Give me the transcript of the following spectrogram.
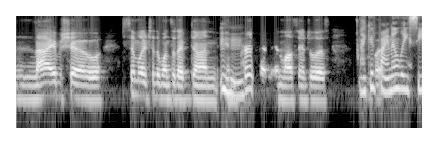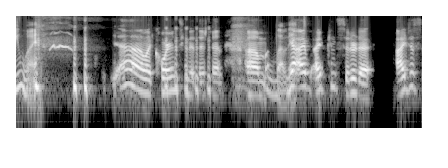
live show similar to the ones that I've done Mhm. in person in Los Angeles. I could But- finally see one. Yeah, like quarantine edition. Um, Love yeah, it. I've, I've considered it. I just,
